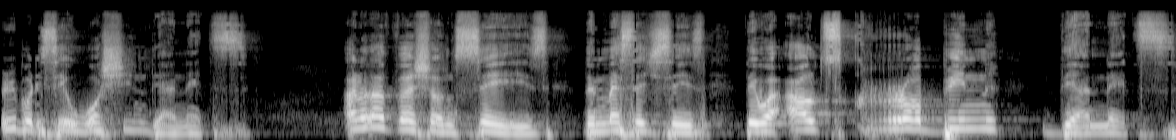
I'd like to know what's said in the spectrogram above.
Everybody say, washing their nets. Another version says, the message says, they were out scrubbing their nets.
